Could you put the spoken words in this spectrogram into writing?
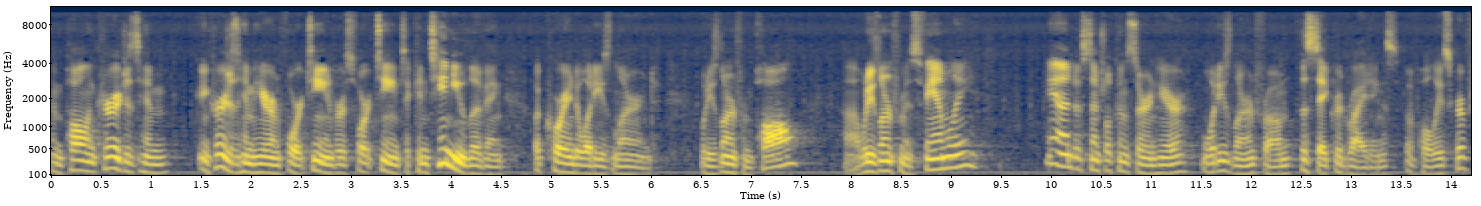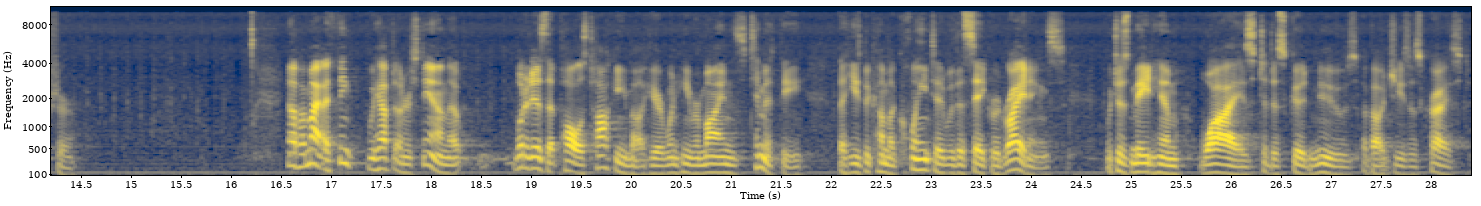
and Paul encourages him, encourages him here in 14, verse 14, to continue living according to what he's learned. What he's learned from Paul, uh, what he's learned from his family, and of central concern here, what he's learned from the sacred writings of Holy Scripture. Now, if I might, I think we have to understand that what it is that Paul is talking about here when he reminds Timothy that he's become acquainted with the sacred writings, which has made him wise to this good news about Jesus Christ.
